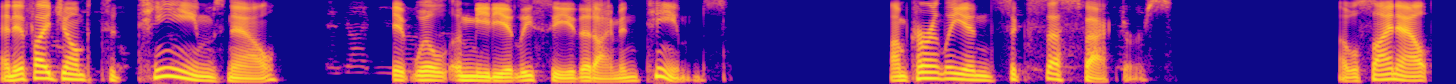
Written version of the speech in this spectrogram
And if I jump to Teams now, it will immediately see that I'm in Teams. I'm currently in Success Factors. I will sign out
